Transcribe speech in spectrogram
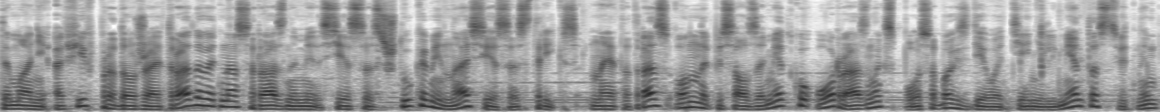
Темани Афиф продолжает радовать нас разными CSS-штуками на CSS Tricks. На этот раз он написал заметку о разных способах сделать тень элемента с цветным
